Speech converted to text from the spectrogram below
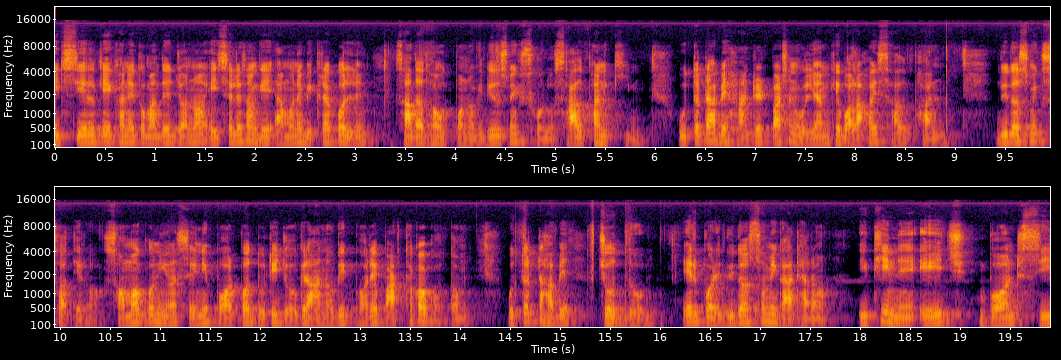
এইচসিএলকে এখানে তোমাদের জন্য এইচসিএলের সঙ্গে অ্যামোনিয়া বিক্রিয়া করলে সাদা ধোঁয়া উৎপন্ন হবে। দুই দশমিক ষোলো, সালফান কী? উত্তরটা হবে হান্ড্রেড পার্সেন্ট ওলিয়ামকে বলা হয় সালফান। দুই দশমিক সতেরো সমগণীয় শ্রেণি পরপর দুটি যৌগের আণবিক ভরে পার্থক্য কত? উত্তরটা হবে চোদ্দ। এরপরে দুই দশমিক আঠারো, ইথিনে H bond C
